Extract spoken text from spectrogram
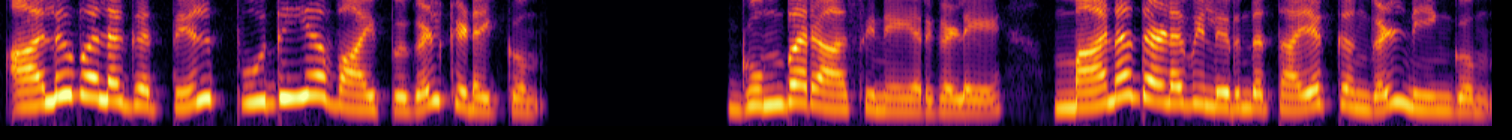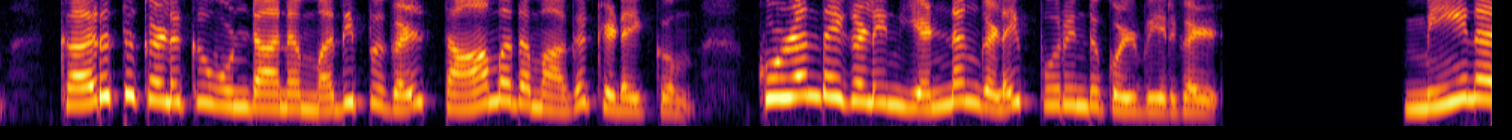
அலுவலகத்தில் புதிய வாய்ப்புகள் கிடைக்கும். கும்பராசினேயர்களே மனதளவில் இருந்த தயக்கங்கள் நீங்கும். கருத்துக்களுக்கு உண்டான மதிப்புகள் தாமதமாக கிடைக்கும். குழந்தைகளின் எண்ணங்களை புரிந்து கொள்வீர்கள் மீன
